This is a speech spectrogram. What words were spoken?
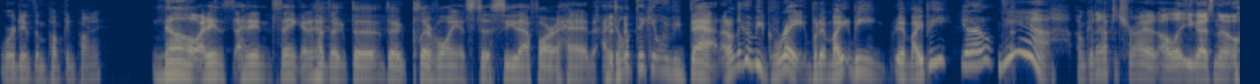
Were any of them pumpkin pie? No, I didn't. I didn't think. I didn't have the, the the clairvoyance to see that far ahead. I don't think it would be bad. I don't think it would be great, but it might be. It might be. You know. Yeah. I'm gonna have to try it. I'll let you guys know.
